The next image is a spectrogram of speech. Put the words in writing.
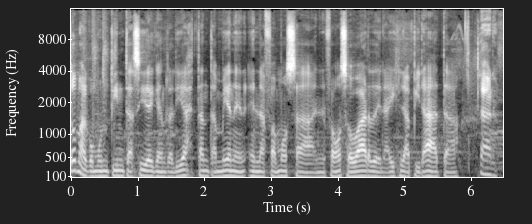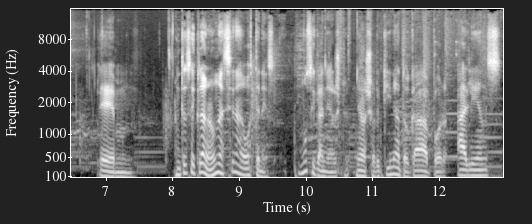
toma como un tinte así de que en realidad están también en, en la famosa, en el famoso bar de la isla pirata. Claro. Eh, entonces, claro, en una escena vos tenés música neo- neoyorquina tocada por aliens,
